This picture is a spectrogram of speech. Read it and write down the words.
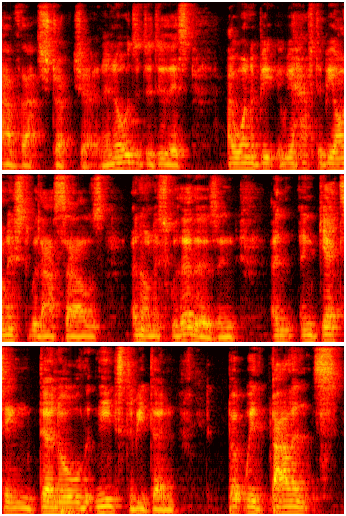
have that structure, and in order to do this, I want to be we have to be honest with ourselves and honest with others, and and and getting done all that needs to be done, but with balance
